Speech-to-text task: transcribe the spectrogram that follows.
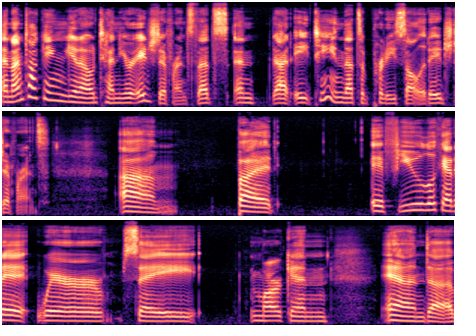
and I'm talking, you know, ten year age difference. That's and at 18, that's a pretty solid age difference. Um, but if you look at it where, say, Mark and and uh,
